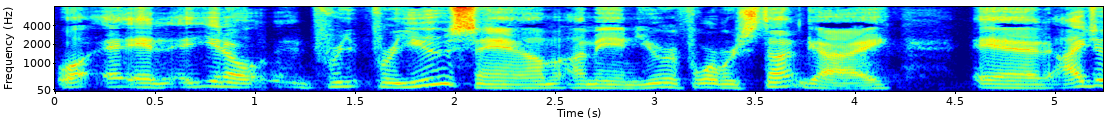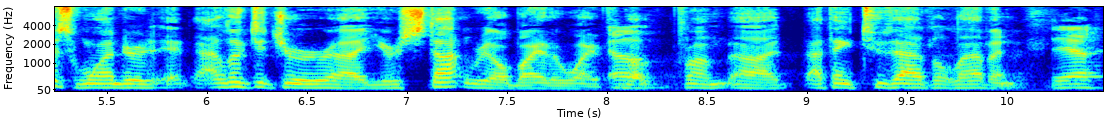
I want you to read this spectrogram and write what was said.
Well, and, and you know, for for you, Sam, I mean, you're a former stunt guy. And I just wondered. I looked at your uh, your stunt reel, by the way, from, oh. from uh, I think 2011. Yeah,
